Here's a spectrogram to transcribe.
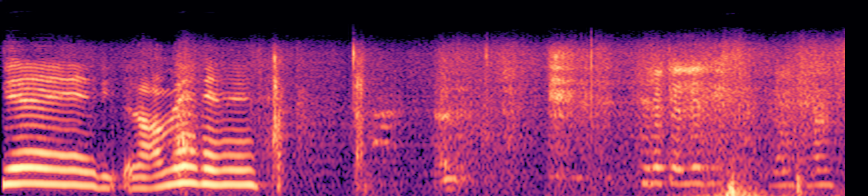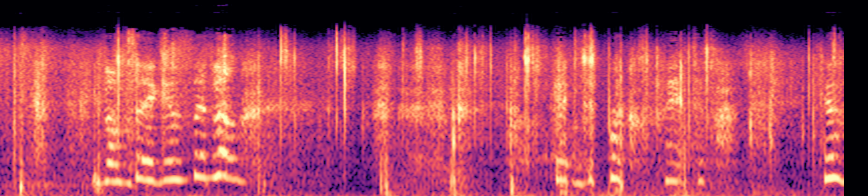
Yay! Dito na kami. Ilang seconds na lang. Pwede pa, pwede pa. Yun.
